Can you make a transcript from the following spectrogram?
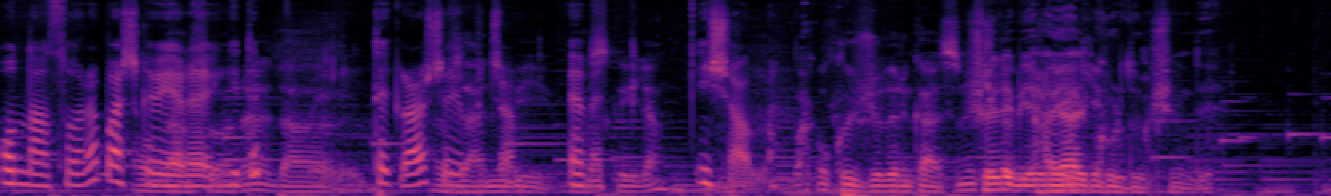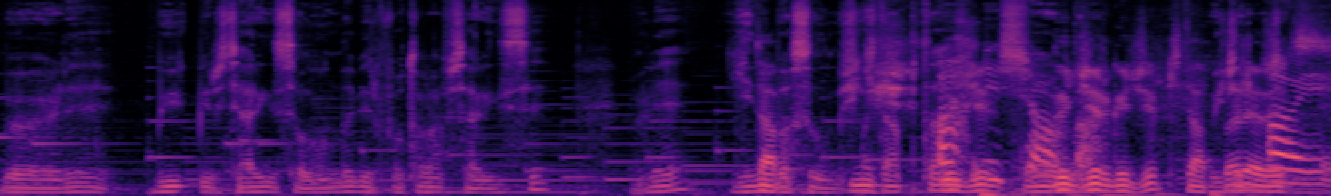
Ondan sonra başka Ondan yere sonra gidip tekrar şey yapacağım. bir Evet inşallah. okuyucuların karşısına Şöyle bir hayal belki. kurdum şimdi. Böyle büyük bir sergi salonunda bir fotoğraf sergisi ve yeni Kitap. basılmış Mış. kitapta Ah, Gıcır, inşallah. gıcır gıcır kitaplar Gıcır evet. gıcır. Ay.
